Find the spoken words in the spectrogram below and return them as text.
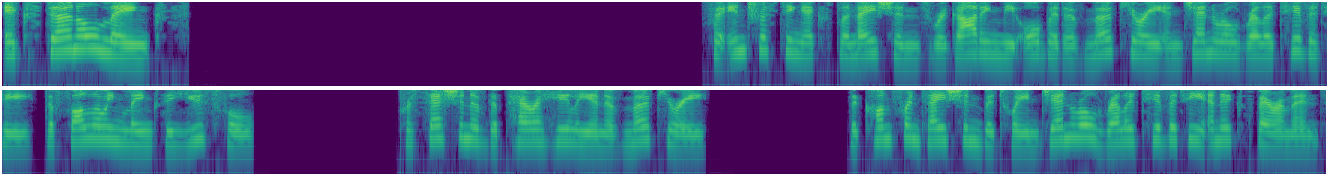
External links. For interesting explanations regarding the orbit of Mercury and general relativity, the following links are useful. Precession of the perihelion of Mercury. The confrontation between general relativity and experiment.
